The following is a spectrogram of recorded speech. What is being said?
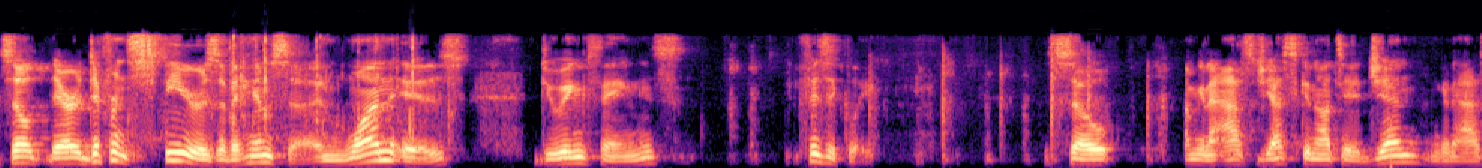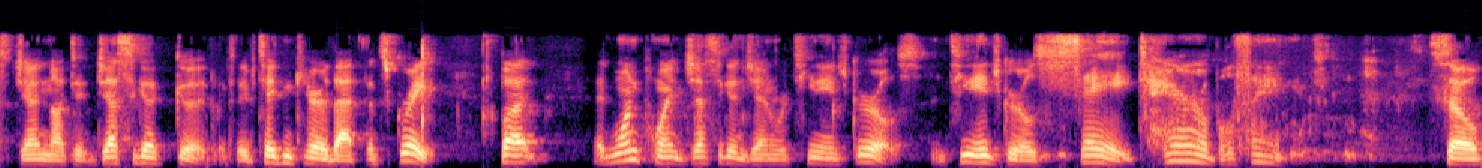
So there are different spheres of ahimsa, and one is doing things physically. So I'm going to ask Jessica not to hit Jen. I'm going to ask Jen not to hit Jessica. Good. If they've taken care of that, that's great. But at one point, Jessica and Jen were teenage girls, and teenage girls say terrible things. So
